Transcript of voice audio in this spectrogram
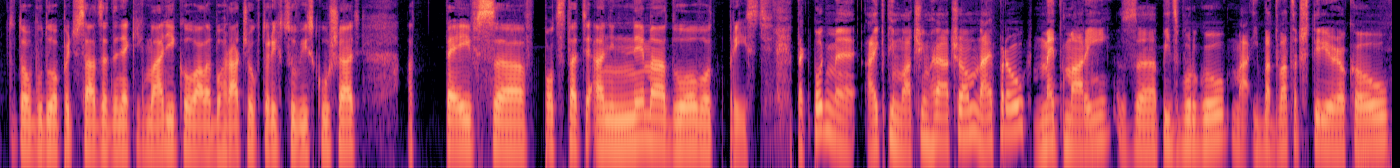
to budú opäť vsádzať nejakých mladíkov alebo hráčov, ktorí chcú vyskúšať. A Taves eh, v podstate ani nemá dôvod prísť. Tak poďme aj k tým mladším hráčom. Najprv Matt Murray z Pittsburghu má iba 24 rokov,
